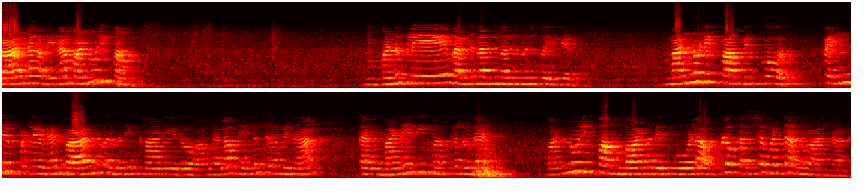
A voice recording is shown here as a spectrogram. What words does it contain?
வாழ்ந்தாங்க அப்படின்னா மண்ணுளி பாம்பு மண்ணுக்குள்ளேயே மறந்து மறந்து மறந்து மறந்து போயிட்டே இருக்கும். மண்ணுளி பாம்பிற்போர் பெண்டு பிள்ளையுடன் வாழ்ந்து வருவதை காணீரோ. அங்கெல்லாம் அவங்க என்ன திறமைனா தன் மனைவி மக்களுடன் மண்ணுளி பாம்பு வாழ்வதை போல அவ்வளவு கஷ்டப்பட்டு அங்க வாழ்ந்தாங்க.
